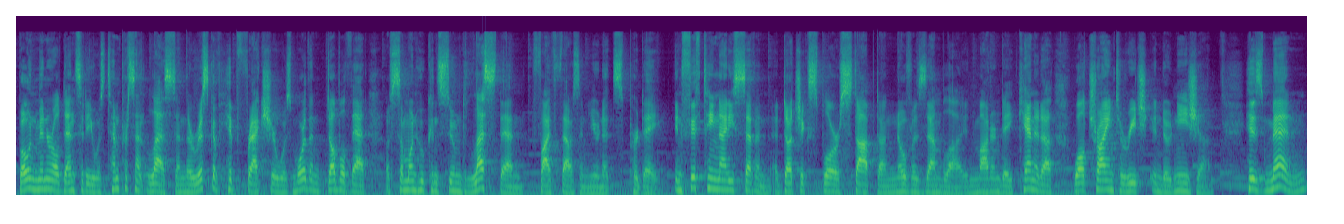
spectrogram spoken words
bone mineral density was 10% less, and the risk of hip fracture was more than double that of someone who consumed less than 5,000 units per day. In 1597, a Dutch explorer stopped on Nova Zembla in modern day Canada while trying to reach Indonesia. His men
